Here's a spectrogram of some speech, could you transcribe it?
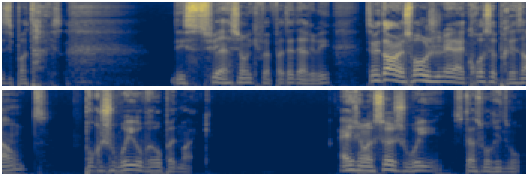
hypothèses, des situations qui peuvent peut-être arriver. Tu sais, mettons, un soir où Julien Lacroix se présente pour jouer au vrai Open Mic. Hey, j'aimerais ça jouer sur ta soirée du mot.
